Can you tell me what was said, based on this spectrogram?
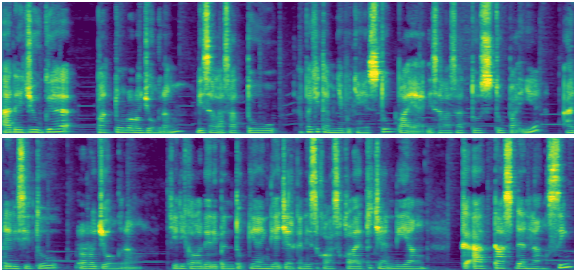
ada juga patung Roro Jonggrang di salah satu apa kita menyebutnya ya stupa ya di salah satu stupanya ada di situ Roro Jonggrang. Jadi kalau dari bentuknya yang diajarkan di sekolah-sekolah itu candi yang ke atas dan langsing,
